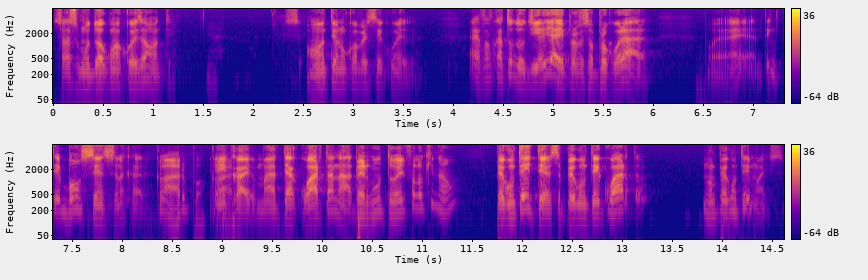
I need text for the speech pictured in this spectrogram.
Só se mudou alguma coisa ontem. Ontem eu não conversei com ele. É, vai ficar todo dia. E aí, professor, procurar? Pô, é, tem que ter bom senso, né, cara? Claro, pô. Hein, claro. Caio? Mas até a quarta, nada. Perguntou, ele falou que não. Perguntei terça, perguntei quarta, não perguntei mais.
